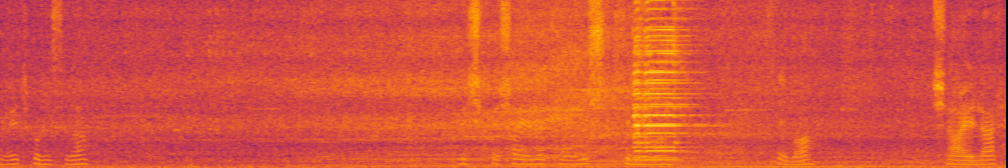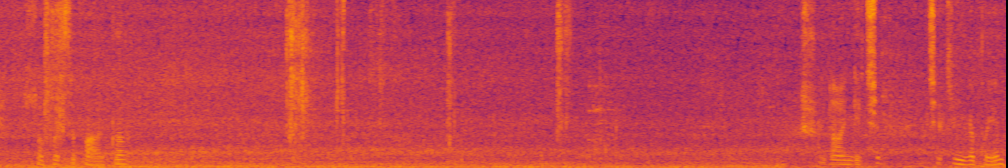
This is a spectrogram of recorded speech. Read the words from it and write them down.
Evet burası da Beşiktaş'a yemek vermiş Süleyman Seba. Şairler Sofası Parkı. Şuradan geçip çekim yapayım.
